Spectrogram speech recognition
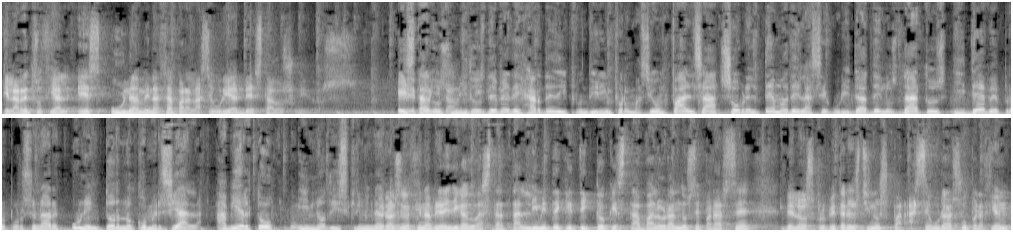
que la red social es una amenaza para la seguridad de Estados Unidos. Estados Unidos debe dejar de difundir información falsa sobre el tema de la seguridad de los datos y debe proporcionar un entorno comercial abierto y no Pero la discriminatorio. situación habría llegado hasta tal límite que TikTok está valorando separarse de los propietarios chinos para asegurar su operación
